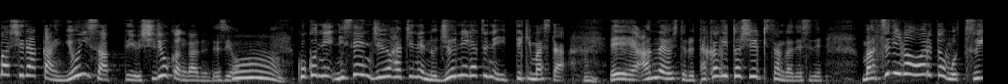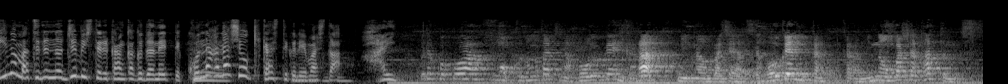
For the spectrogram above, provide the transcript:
柱館よいさっていう資料館があるんですよ。うん。ここに2018年の12月に行ってきました、えー案内をしている高木俊之さんがですね、祭りが終わると、もう次の祭りの準備してる感覚だねって、こんな話を聞かせてくれました。はい。でここはもう子供たちが保育園からみんな御柱やってて保育園からみんな御柱立ってるんです。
